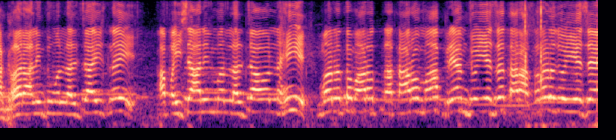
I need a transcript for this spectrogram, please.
આ ઘર આલીને તું મને લલચાઈશ નહીં. આ પૈસા આલીને મને લલચાવો નહીં. મને તો મારો તારો માં પ્રેમ જોઈએ છે, તારા શરણ જોઈએ છે.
